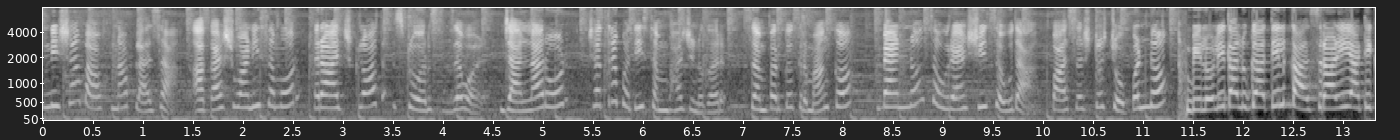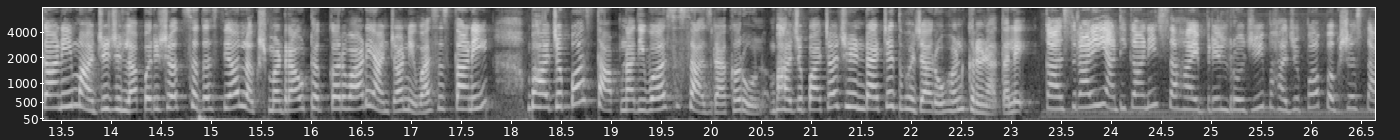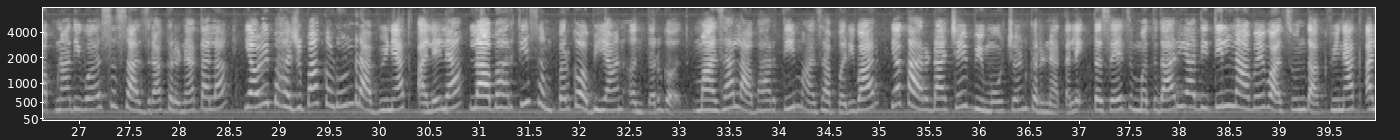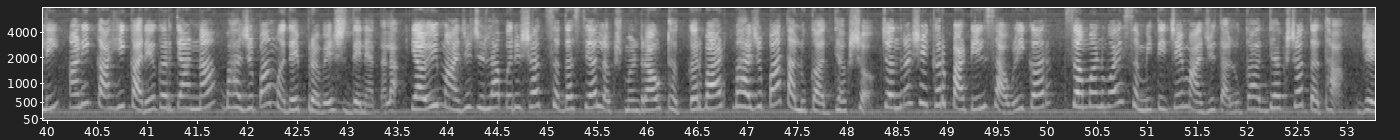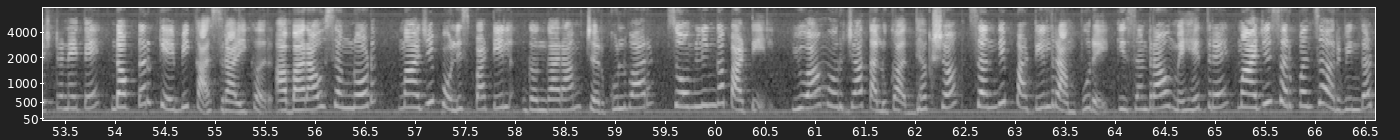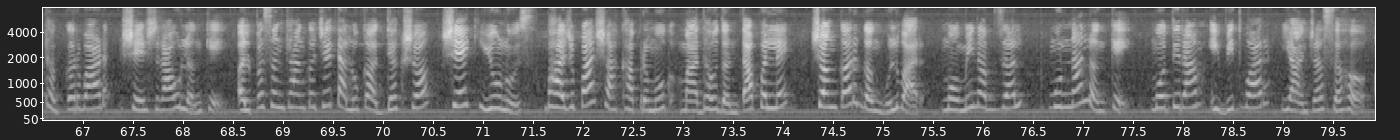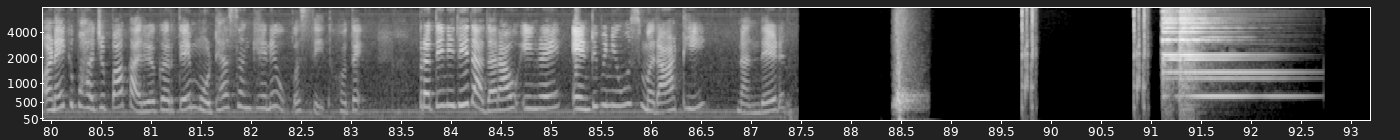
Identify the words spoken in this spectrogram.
निशा Bafna plaza Akashvani समोर Raj cloth stores जवळ Jalna road Chhatrapati Sambhajinagar. संपर्क क्रमांक ब्याण्णव चौऱ्याऐंशी चौदा पासष्ट चोपन्न. बिलोली तालुक्यातील कासराळी या ठिकाणी माजी जिल्हा परिषद सदस्य लक्ष्मणराव ठक्करवाड यांच्या निवासस्थानी भाजप स्थापना दिवस साजरा करून भाजपाच्या झेंड्याचे ध्वजारोहण करण्यात आले. कासराळी या ठिकाणी सहा एप्रिल रोजी भाजप पक्ष स्थापना दिवस साजरा करण्यात आला. यावेळी भाजपाकडून राबविण्यात आलेल्या लाभार्थी संपर्क अभियान अंतर्गत माझा लाभार्थी माझा परिवार या कार्डाचे विमोचन करण्यात आले. तसेच मतदार यादीतील नावे वाचून दाखविण्यात आली आणि काही कार्यकर्त्यांना भाजपामध्ये प्रवेश देण्यात आला. यावेळी माजी जिल्हा परिषद सदस्य लक्ष्मणराव ठक्करवाड भाजपा तालुका अध्यक्ष चंद्रशेखर पाटील सावळीकर समन्वय समितीचे माजी तालुका अध्यक्ष तथा ज्येष्ठ नेते डॉक्टर के बी कासराळीकर आबाराव संगनोड माजी पोलीस पाटील गंगाराम चरकुलवार सोमलिंग पाटील युवा मोर्चा तालुका अध्यक्ष संदीप पाटील रामपुरे किसनराव मेहेत्रे माजी सरपंच अरविंद ठक्करवाड शेषराव लंके अल्पसंख्याकचे तालुका अध्यक्ष शेख युनुस भाजपा शाखा प्रमुख माधव दंतापल्ले शंकर गंगुलवार मोमीन अफजल मुन्ना लंके मोतीराम इबितवार यांच्यासह अनेक भाजपा कार्यकर्ते मोठ्या संख्येने उपस्थित होते. प्रतिनिधी Dadarao Ingle N T V news Marathi Nanded.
